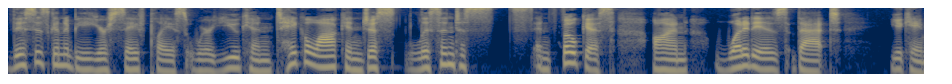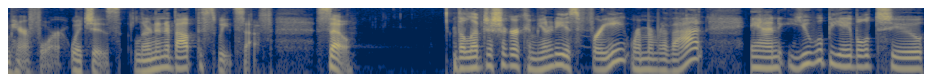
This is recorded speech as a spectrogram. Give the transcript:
this is going to be your safe place where you can take a walk and just listen to s- and focus on what it is that you came here for, which is learning about the sweet stuff. So, The Love2Sugar community is free. Remember that. And you will be able to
